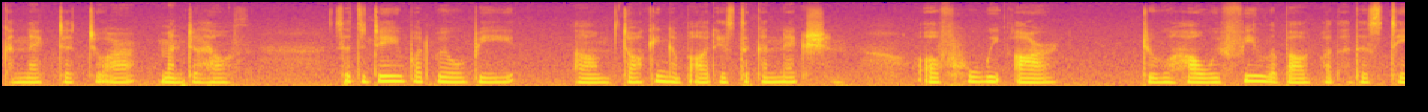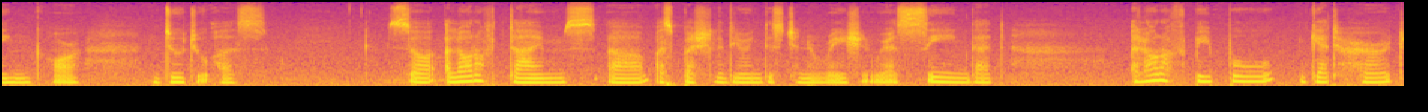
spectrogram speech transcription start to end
connected to our mental health. So, today, what we will be um, talking about is the connection of who we are to how we feel about what others think or do to us. So, a lot of times, uh, especially during this generation, we are seeing that a lot of people get hurt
